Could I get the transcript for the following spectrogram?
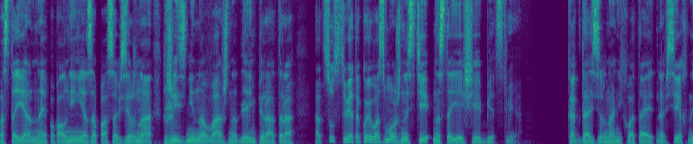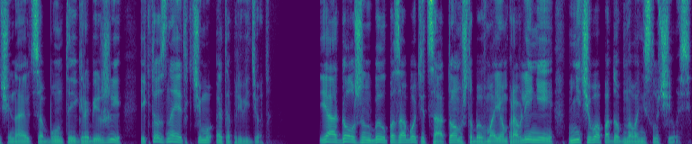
Постоянное пополнение запасов зерна жизненно важно для императора. Отсутствие такой возможности – настоящее бедствие. Когда зерна не хватает на всех, начинаются бунты и грабежи, и кто знает, к чему это приведет. Я должен был позаботиться о том, чтобы в моем правлении ничего подобного не случилось.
